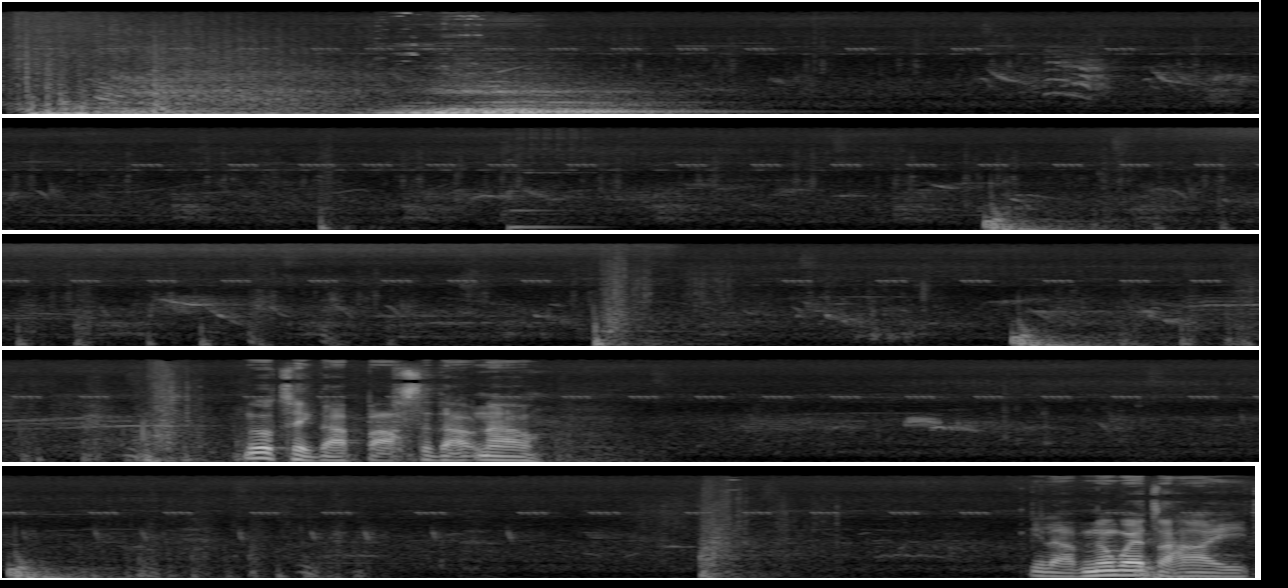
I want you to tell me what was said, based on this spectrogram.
We'll take that bastard out now. You'll have nowhere to hide.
